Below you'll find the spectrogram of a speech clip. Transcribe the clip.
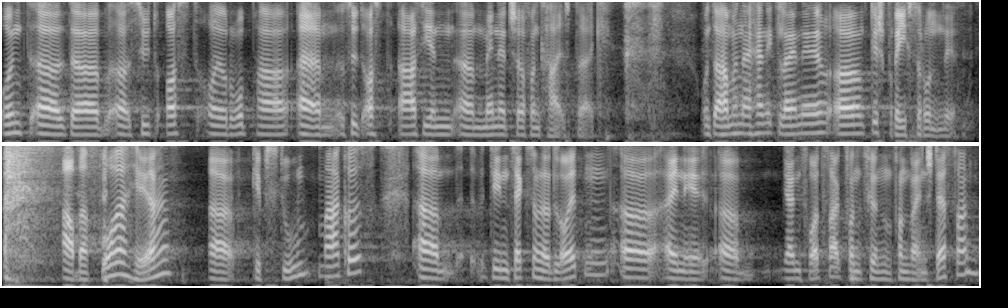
Und äh, der Südosteuropa, äh, Südostasien-Manager von Carlsberg. Und da haben wir nachher eine kleine Gesprächsrunde. Aber vorher äh, gibst du, Markus, äh, den 600 Leuten äh, eine, äh, ja, einen Vortrag von, von, von Weinstefan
